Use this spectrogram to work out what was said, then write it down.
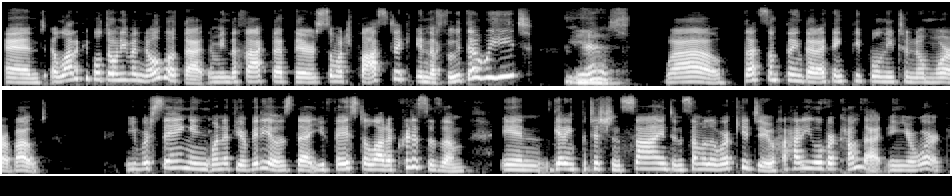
And a lot of people don't even know about that. I mean, the fact that there's so much plastic in the food that we eat. Yes. Wow. That's something that I think people need to know more about. You were saying in one of your videos that you faced a lot of criticism in getting petitions signed and some of the work you do. How do you overcome that in your work?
